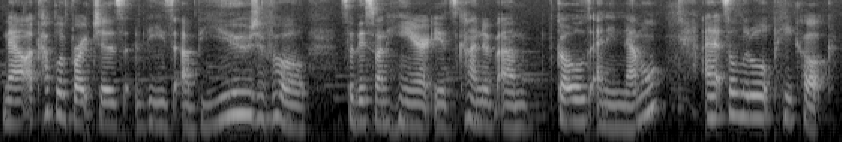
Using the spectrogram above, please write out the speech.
Now, a couple of brooches. These are beautiful. So this one here, it's kind of um, gold and enamel and it's a little peacock.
